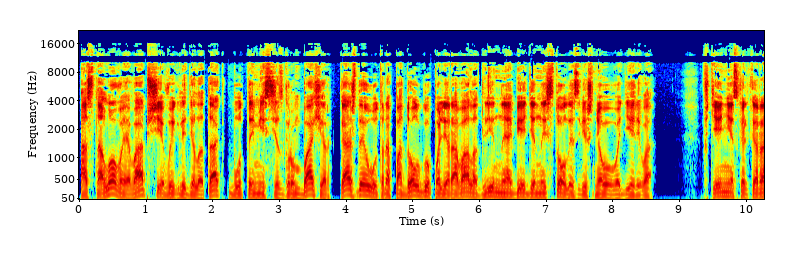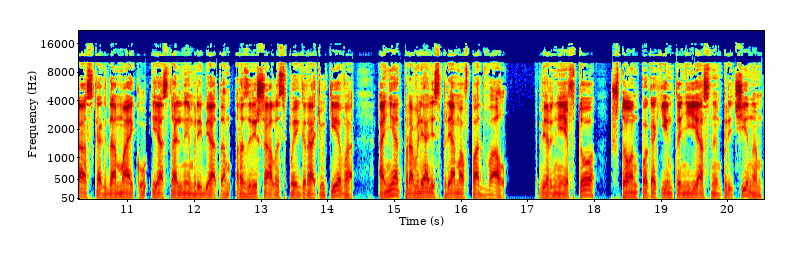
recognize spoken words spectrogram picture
А столовая вообще выглядела так, будто миссис Грумбахер каждое утро подолгу полировала длинный обеденный стол из вишневого дерева. В те несколько раз, когда Майку и остальным ребятам разрешалось поиграть у Кева, они отправлялись прямо в подвал. Вернее, в то, что он по каким-то неясным причинам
